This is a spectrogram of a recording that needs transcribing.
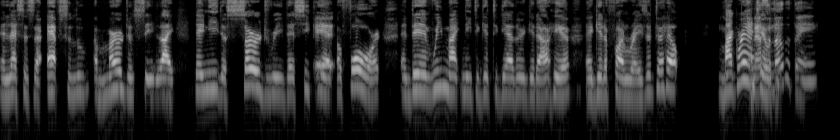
unless it's an absolute emergency, like they need a surgery that she can't afford, and then we might need to get together and get out here and get a fundraiser to help my and that's grandchildren. another thing.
